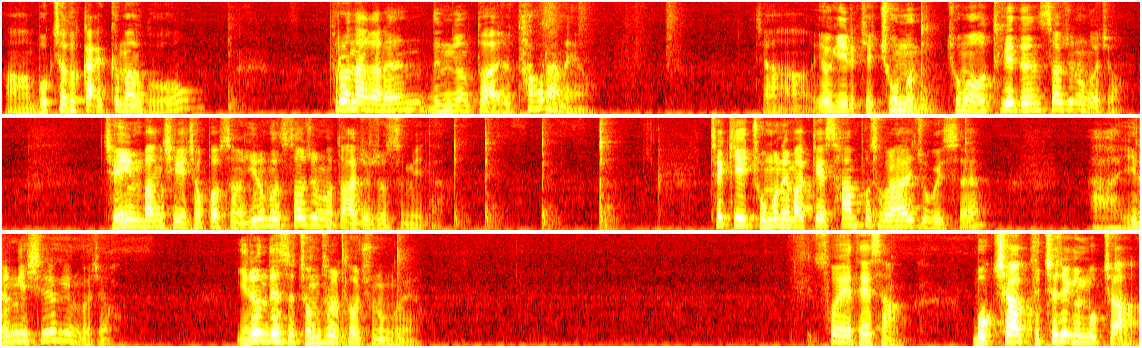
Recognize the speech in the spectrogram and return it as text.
어, 목차도 깔끔하고 풀어나가는 능력도 아주 탁월하네요. 자 여기 이렇게 조문, 조문 어떻게든 써주는 거죠. 재인 방식의 적법성 이런 거 써주는 것도 아주 좋습니다. 특히 조문에 맞게 사안 포석을 해주고 있어요. 아 이런 게 실력인 거죠. 이런 데서 점수를 더 주는 거예요. 소의 대상, 목차 구체적인 목차.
